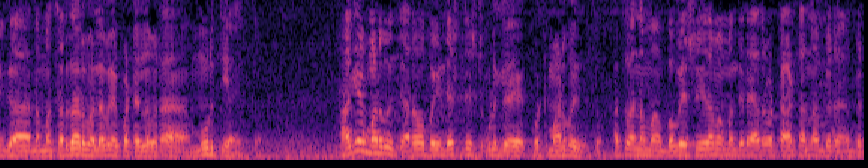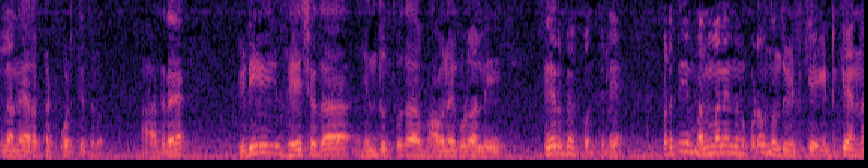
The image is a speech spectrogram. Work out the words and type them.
ಈಗ ನಮ್ಮ ಸರ್ದಾರ್ ವಲ್ಲಭಾಯ್ ಪಟೇಲ್ ಅವರ ಮೂರ್ತಿ ಆಯಿತು. ಹಾಗೆ ಮಾಡಬಹುದಿತ್ತು ಯಾರೋ ಒಬ್ಬ ಇಂಡಸ್ಟ್ರಿಯಲಿಸ್ಟ್ಗಳಿಗೆ ಕೊಟ್ಟು ಮಾಡಬಹುದಿತ್ತು ಅಥವಾ ನಮ್ಮ ಭವ್ಯ ಶ್ರೀರಾಮ ಮಂದಿರ ಯಾರೋ ಟಾಟಾನ, ಬಿರ್- ಬಿರ್ಲಾನ ಯಾರೋ ಕಟ್ಕೊಡ್ತಿದ್ರು. ಆದರೆ ಇಡೀ ದೇಶದ ಹಿಂದುತ್ವದ ಭಾವನೆಗಳು ಅಲ್ಲಿ ಸೇರಬೇಕು ಅಂತೇಳಿ ಪ್ರತಿ ಮನ್ಮನೆಯಿಂದ ಕೂಡ ಒಂದೊಂದು ಇಟ್ಕೆ, ಇಟ್ಕೆಯನ್ನ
